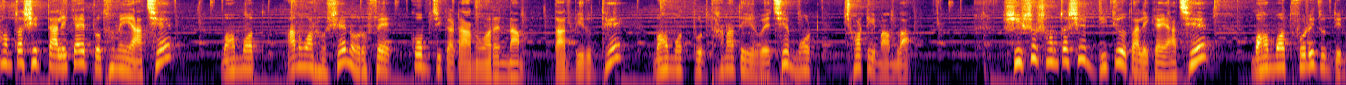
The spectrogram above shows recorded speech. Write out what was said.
সন্ত্রাসীর তালিকায় প্রথমেই আছে মোহাম্মদ আনোয়ার হোসেন ওরফে কবজি কাটা আনোয়ারের নাম। তার বিরুদ্ধে মোহাম্মদপুর থানাতেই রয়েছে মোট ছটি মামলা। শীর্ষ সন্ত্রাসীর দ্বিতীয় তালিকায় আছে মোহাম্মদ ফরিদুদ্দিন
